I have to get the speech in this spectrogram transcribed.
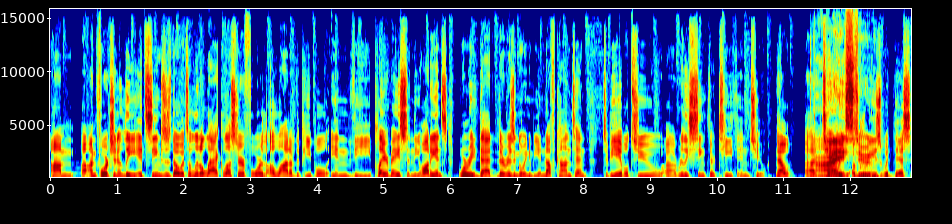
um, uh, unfortunately, it seems as though it's a little lackluster for a lot of the people in the player base and the audience, worried that there isn't going to be enough content to be able to uh, really sink their teeth into. Now, uh, Terry Nice, dude. agrees with this.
